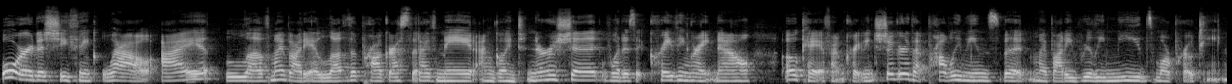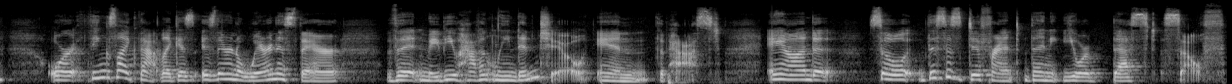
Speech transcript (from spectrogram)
Or does she think, wow, I love my body. I love the progress that I've made. I'm going to nourish it. What is it craving right now? Okay, if I'm craving sugar, that probably means that my body really needs more protein or things like that. Like, is, is there an awareness there that maybe you haven't leaned into in the past? And so this is different than your best self.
